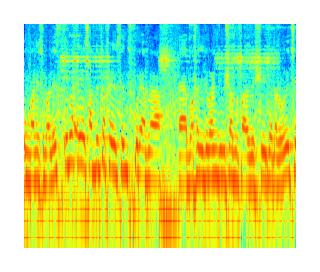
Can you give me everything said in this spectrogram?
company সুপারলিস্ট এবার সাবজেক্টটা চেঞ্জ করে আপনারা বসা দিতে পারেন যে বিষয়ে আপনার পারদর্শিকতা রয়েছে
